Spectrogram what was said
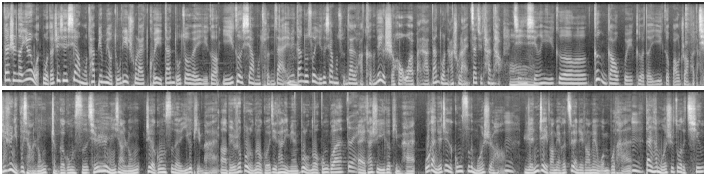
但是呢，因为我我的这些项目它并没有独立出来，可以单独作为一个一个项目存在。因为单独做一个项目存在的话，可能那个时候我把它单独拿出来再去探讨，进行一个更高。规格的一个包装和打其实你不想融整个公司，其实是你想融这个公司的一个品牌啊。比如说布鲁诺国际，它里面布鲁诺公关，对，哎，它是一个品牌。我感觉这个公司的模式哈，嗯，人这方面和资源这方面我们不谈，嗯，但是它模式做的轻，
